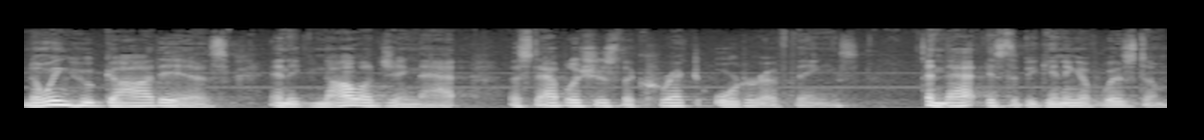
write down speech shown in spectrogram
Knowing who God is and acknowledging that establishes the correct order of things. And that is the beginning of wisdom,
